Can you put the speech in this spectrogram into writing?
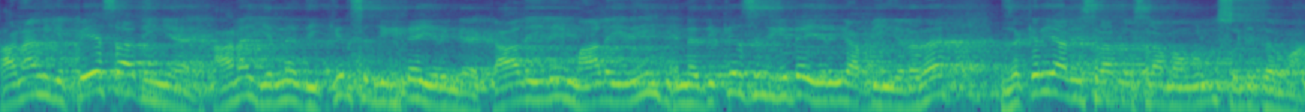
ஆனால் நீங்கள் பேசாதீங்க. ஆனால் என்ன திக்கர் செஞ்சுக்கிட்டே இருங்க. காலையிலையும் மாலையிலையும் என்ன திக்கர் செஞ்சுக்கிட்டே இருங்க அப்படிங்கிறத ஜக்கரியா அலி இஸ்லாத்து வஸ்லாம் அவங்களுக்கு சொல்லித் தருவான்.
